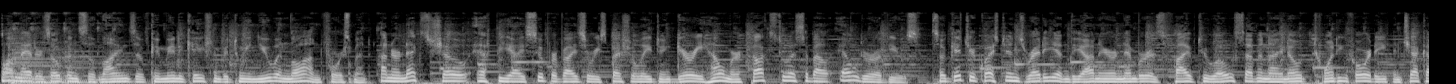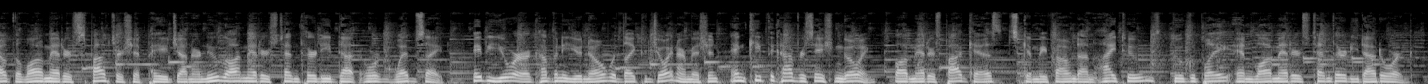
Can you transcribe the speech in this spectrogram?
Law Matters opens the lines of communication between you and law enforcement. On our next show, FBI Supervisory Special Agent Gary Helmer talks to us about elder abuse. So get your questions ready, and the on air number is 520 790 2040. And check out the Law Matters sponsorship page on our new lawmatters1030.org website. Maybe you or a company you know would like to join our mission and keep the conversation going. Law Matters podcasts can be found on iTunes, Google Play, and lawmatters1030.org.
